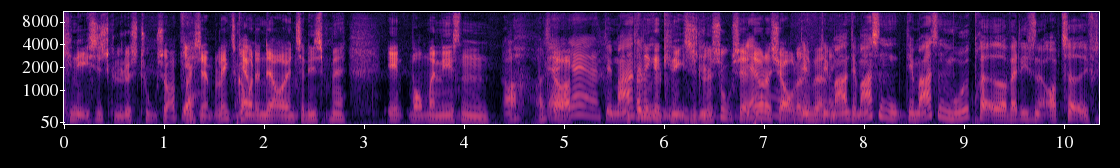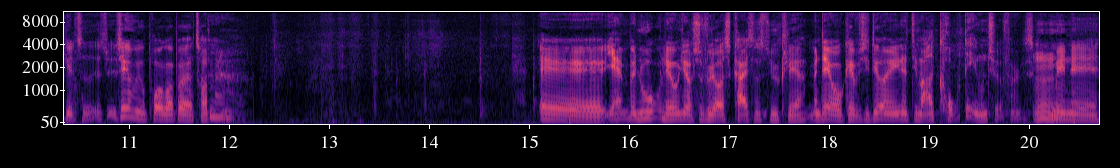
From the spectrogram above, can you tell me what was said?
kinesisk lysthus op, for Ja. eksempel. Ikke? Så kommer Ja. den der orientalisme ind, hvor man lige sådan, Nå, hold da Ja, op. ja, ja, det er meget... Der ligger et kinesisk lysthus her. Det var da sjovt det, alligevel, det, er meget, det, er meget sådan, det er meget sådan modpræget, og hvad de sådan er optaget i forskellige tider. Jeg tænker, vi kan prøve at gå op ad trappen her. Øh, ja, men nu nævnte jeg jo selvfølgelig også Kejserens nye klæder, men det er vi sige, det var en af de meget korte eventyr, faktisk. Mm. Men, øh,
